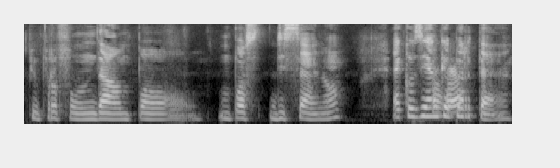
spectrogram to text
più profonda un po', un po' di sé, no? È così anche Mhm. per te?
